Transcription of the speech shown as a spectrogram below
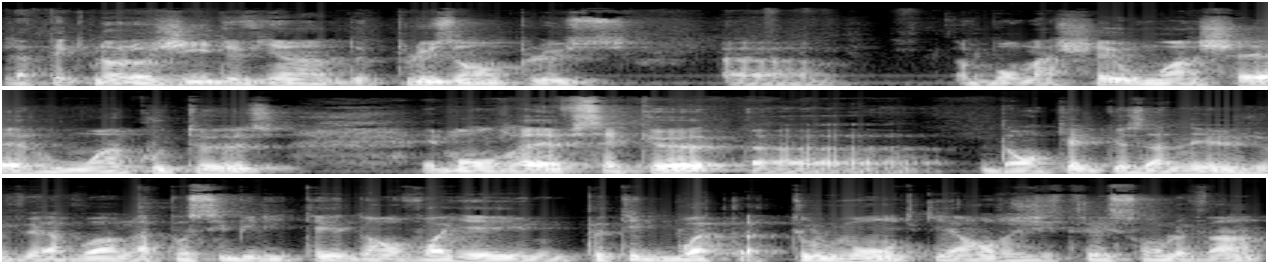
la technologie devient de plus en plus bon marché ou moins chère ou moins coûteuse. Et mon rêve, c'est que dans quelques années, je vais avoir la possibilité d'envoyer une petite boîte à tout le monde qui a enregistré son levain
